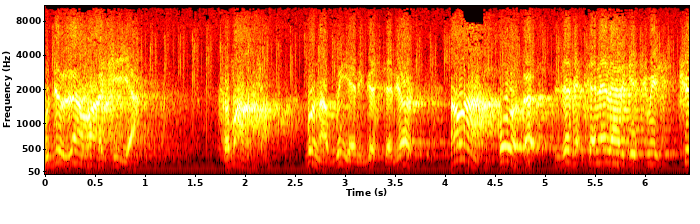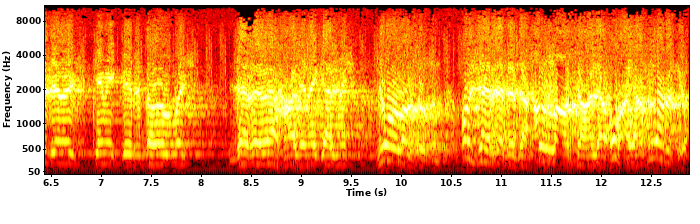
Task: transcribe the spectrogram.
Vücudun vaşiyya. Sabah. Buna bu yeri gösteriyor. Ama bu seneler geçmiş, çürümüş, kemikleri dağılmış, zerreler haline gelmiş. Ne olursa olsun o zerrede de allah Teala o hayatı yaratıyor.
